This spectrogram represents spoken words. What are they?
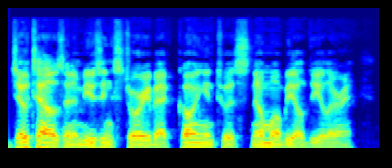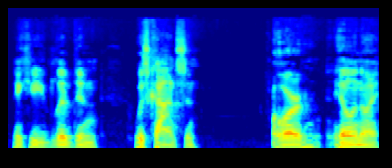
Joe tells an amusing story about going into a snowmobile dealer. I think he lived in Wisconsin or Illinois.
